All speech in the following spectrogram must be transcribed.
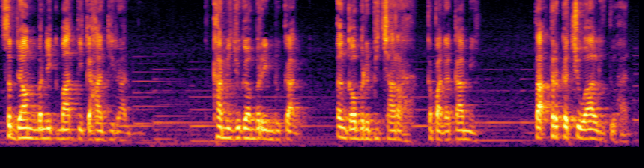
sedang menikmati kehadiran, kami juga merindukan Engkau berbicara kepada kami, tak terkecuali Tuhan.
